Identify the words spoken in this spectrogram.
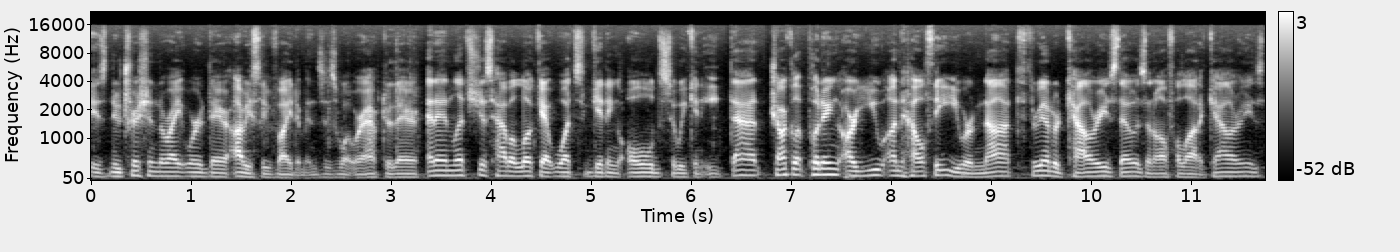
is nutrition the right word there? Obviously, vitamins is what we're after there. And then let's just have a look at what's getting old so we can eat that. Chocolate pudding, are you unhealthy? Healthy. You are not. 300 calories, though, is an awful lot of calories.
